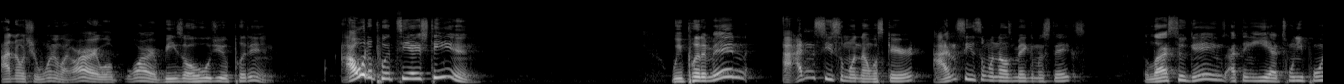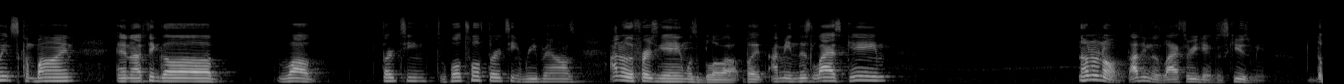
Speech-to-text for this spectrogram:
I know what you're wondering. Like, all right, well, why Bezo? Who would you put in? I would have put THT in. We put him in. I didn't see someone that was scared. I didn't see someone that was making mistakes. The last two games, I think he had 20 points combined, and I think uh, about 13, well, 12, 13 rebounds. I know the first game was a blowout, but I mean, this last game. No, no, no. I think those last three games, excuse me. The,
